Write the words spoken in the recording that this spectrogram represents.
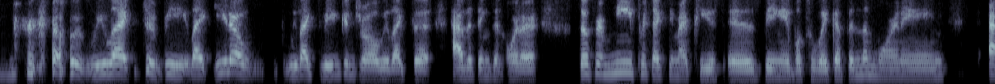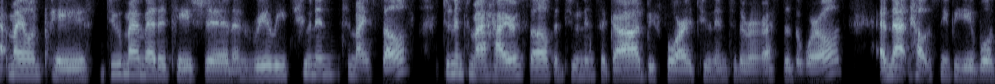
Virgos, we like to be like, you know, we like to be in control. We like to have the things in order. So for me, protecting my peace is being able to wake up in the morning at my own pace, do my meditation, and really tune into myself, tune into my higher self, and tune into God before I tune into the rest of the world. And that helps me be able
